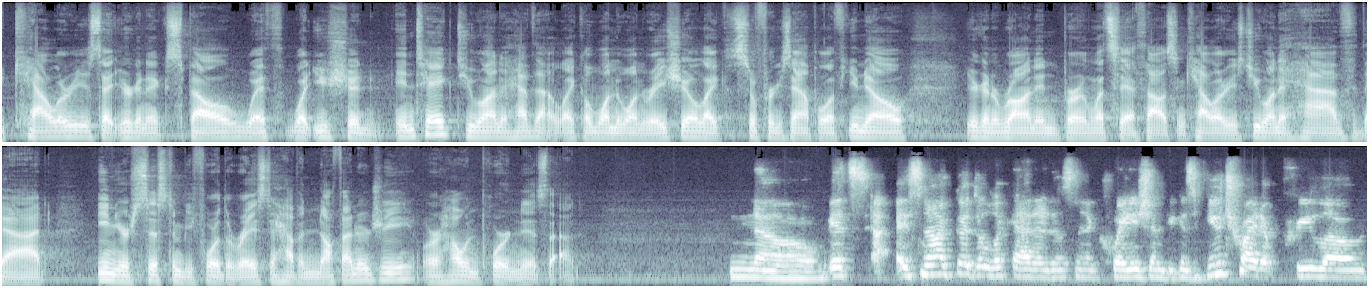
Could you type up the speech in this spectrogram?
the calories that you're going to expel with what you should intake? Do you want to have that like a one to one ratio? Like, so for example, if you know you're going to run and burn, let's say, a thousand calories, do you want to have that in your system before the race to have enough energy, or how important is that? No, it's it's not good to look at it as an equation because if you try to preload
